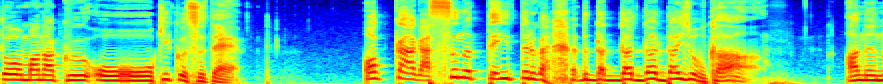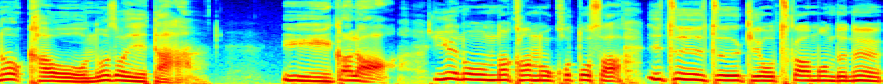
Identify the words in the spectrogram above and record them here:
とまなく大きく捨て、おっかがすぬって言ってるが、だ、だ、だ、大丈夫か？姉の顔を覗いた。いいから、家の中のことさ、いちいち気を使うもんでね、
